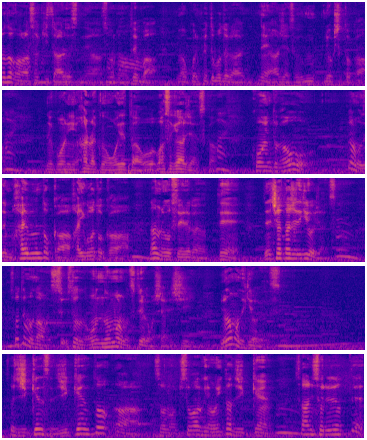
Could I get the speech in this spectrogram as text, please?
だからさっき言ったあれですねその例えば今ここにペットボトルが、ね、あるじゃないですか緑茶とか、はい。でここに原田君が置いてたお忘れあるじゃないですか、はい。こういうのとかをでも全部配分とか配合とか、うん。何の要素を入れるかによって全然違った味できるわけじゃないですか、うんそれでもなんかす一つの飲み物も作れるかもしれないしいろんなものできるわけですよ、それ実験ですね。実験とだからその基礎学においた実験、うん。さらにそれによって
